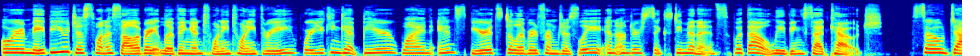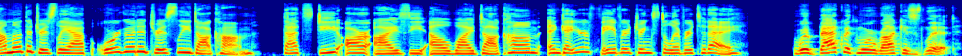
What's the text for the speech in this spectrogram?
Or maybe you just want to celebrate living in 2023, where you can get beer, wine, and spirits delivered from Drizly in under 60 minutes without leaving said couch. So download the Drizly app or go to drizly.com. That's D R I Z L Y.com and get your favorite drinks delivered today. We're back with more Rock is Lit.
